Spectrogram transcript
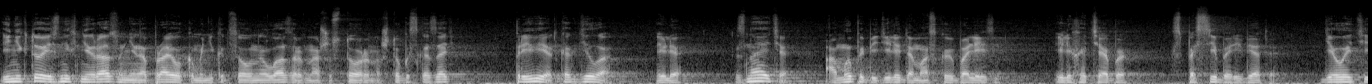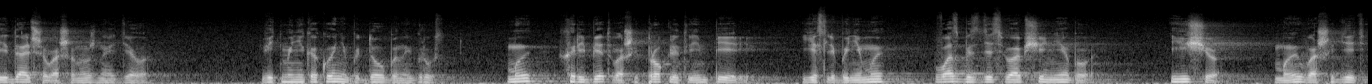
И никто из них ни разу не направил коммуникационный лазер в нашу сторону, чтобы сказать «Привет, как дела?» или «Знаете, а мы победили дамасскую болезнь» или хотя бы «Спасибо, ребята, делайте и дальше ваше нужное дело». Ведь мы не какой-нибудь долбанный груз. Мы – хребет вашей проклятой империи. Если бы не мы, вас бы здесь вообще не было. И еще, мы – ваши дети.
